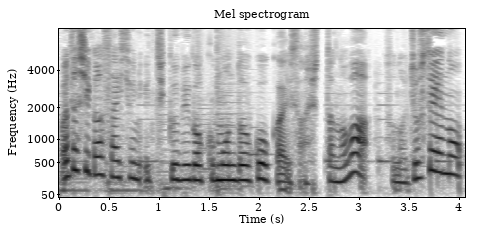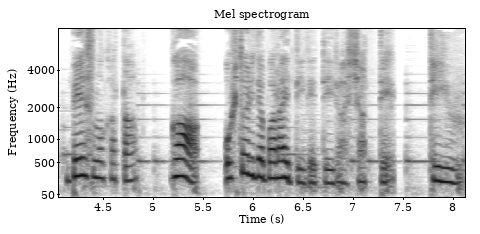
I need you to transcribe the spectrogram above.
私が最初に内首獄門同好会さん知ったのは、その女性のベースの方がお一人でバラエティ出ていらっしゃってっていう、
